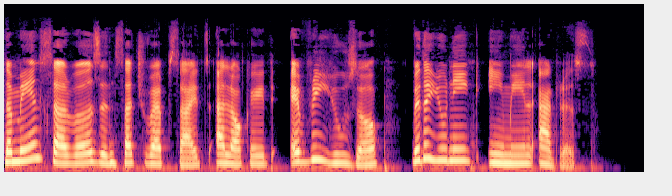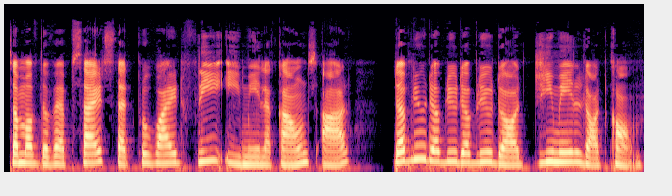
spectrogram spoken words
The mail servers in such websites allocate every user with a unique email address. Some of the websites that provide free email accounts are www.gmail.com,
